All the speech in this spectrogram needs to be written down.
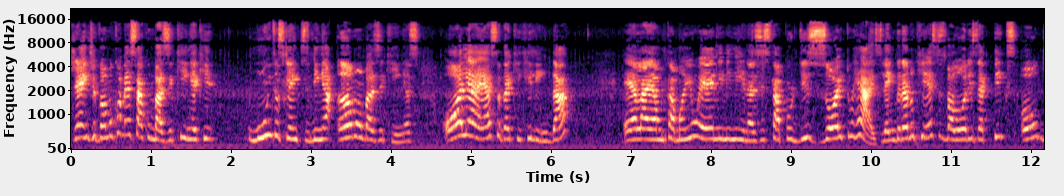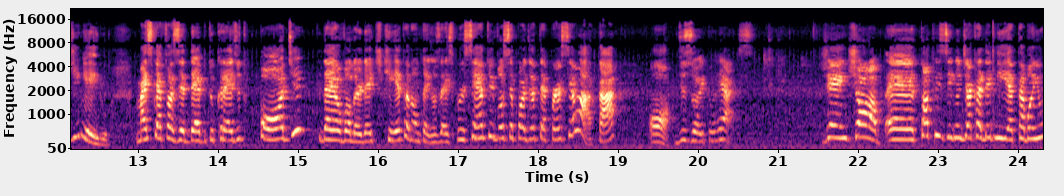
Gente, vamos começar com basiquinha, que muitas clientes minhas amam basiquinhas. Olha essa daqui que linda. Ela é um tamanho M, meninas, está por 18 reais. Lembrando que esses valores é Pix ou dinheiro. Mas quer fazer débito, crédito? Pode, que daí é o valor da etiqueta, não tem os 10%, e você pode até parcelar, tá? Ó, 18 reais. Gente, ó, é, topzinho de academia, tamanho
